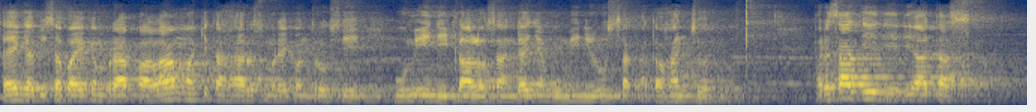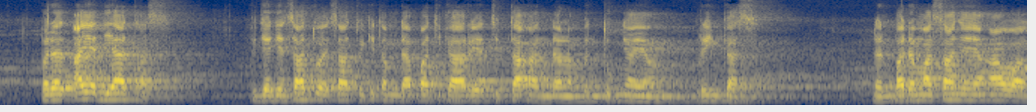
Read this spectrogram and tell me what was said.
Saya gak bisa bayangkan berapa lama kita harus merekonstruksi bumi ini kalau seandainya bumi ini rusak atau hancur. Pada saat ini di atas, pada ayat di atas, kejadian 1 ayat 1 kita mendapati karya ciptaan dalam bentuknya yang ringkas dan pada masanya yang awal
